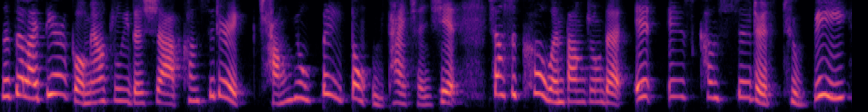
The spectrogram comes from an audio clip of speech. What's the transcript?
那再来第二个我们要注意的是啊，consider it 常用被动语态呈现，像是课文当中的 It is considered to be，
